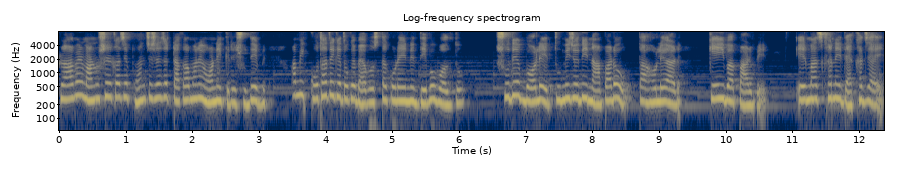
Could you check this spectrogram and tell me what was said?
গ্রামের মানুষের কাছে পঞ্চাশ হাজার টাকা মানে অনেক রে সুদেব। আমি কোথা থেকে তোকে ব্যবস্থা করে এনে দেবো বলতো? সুদেব বলে, তুমি যদি না পারো, তাহলে আর কেই বা পারবে? এর মাঝখানে দেখা যায়,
